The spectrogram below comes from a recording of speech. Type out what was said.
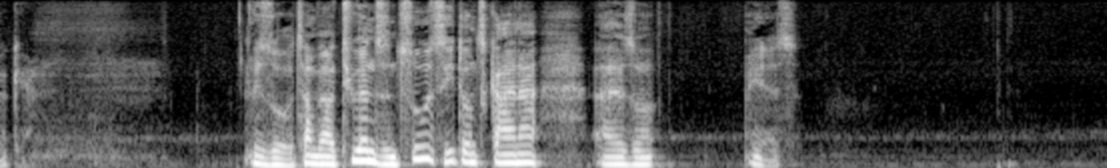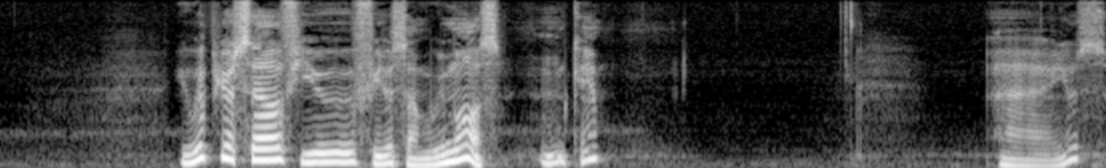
Okay. So, jetzt haben wir Türen sind zu, sieht uns keiner. Also, yes. You whip yourself, you feel some remorse. Okay. Äh, yes.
